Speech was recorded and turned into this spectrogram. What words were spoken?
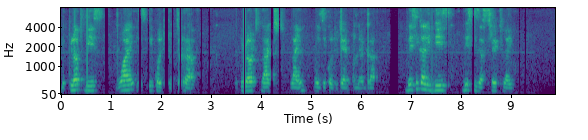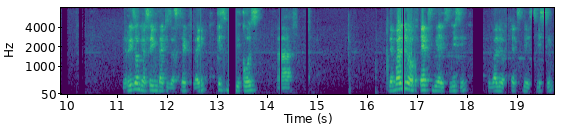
you plot this y is equal to 10 graph. You plot that line y is equal to 10 on your graph. Basically, this this is a straight line. The reason you're saying that is a straight line is because uh, the value of x there is missing. The value of x there is missing.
